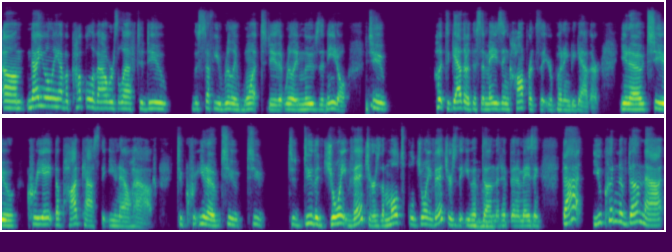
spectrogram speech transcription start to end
um, now you only have a couple of hours left to do the stuff you really want to do that really moves the needle to put together this amazing conference that you're putting together you know to create the podcast that you now have to you know to to to do the joint ventures the multiple joint ventures that you have mm-hmm. done that have been amazing. That you couldn't have done that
